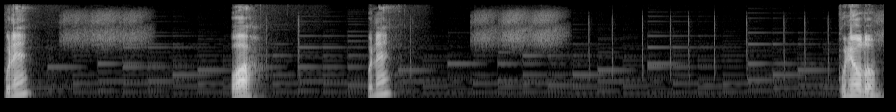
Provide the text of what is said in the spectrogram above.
Bu ne? Oha. Bu ne? Bu ne oğlum?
